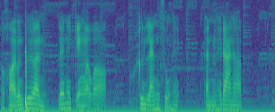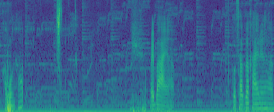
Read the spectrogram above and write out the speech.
ก็ขอให้เพื่อนๆเล่นให้เก่งแล้วก็ขึ้นแรงสูงให้กันให้ได้นะครับ ขอบคุณครับบ๊ายบายครับ กด Subscribe ด้วยนะครับ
